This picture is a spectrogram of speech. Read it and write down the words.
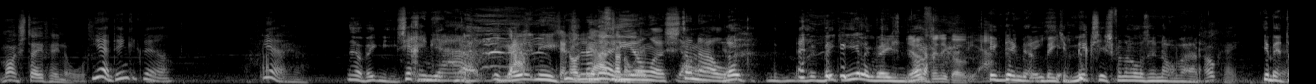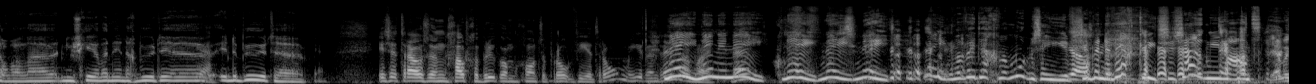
Mooist TV Noord. Ja, denk ik wel. Ja. Nou, weet ik niet. Zeg hem ja. Ik weet het niet. Ja, leuk, die nog jongens. Dan nou. Leuk, een beetje eerlijk wezen, Ja, toch? vind ik ook. Ja, Ik denk dat het een beetje. mix is van alles en nog wat. Oké. Je bent toch wel eh, nieuwsgierig wat in de, gebuurt, eh, Ja. in de buurt. eh. Is het trouwens een goud gebruik om gewoon te proben via het Room hier in? Nee, nee, nee, nee. Nee, nee, nee. Nee, maar wij dachten, wat moeten ze hier? Ja. Ze hebben de weg kwijt, ze zei ook niemand. Ja, maar je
